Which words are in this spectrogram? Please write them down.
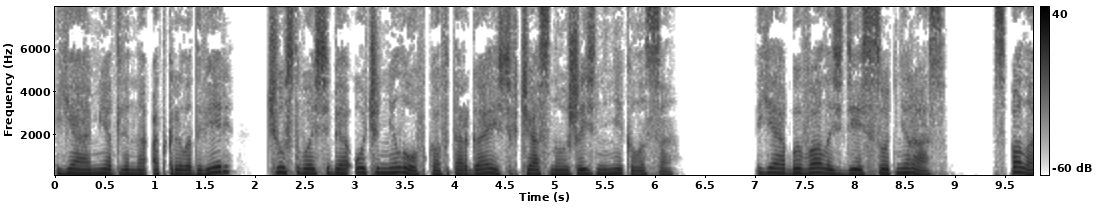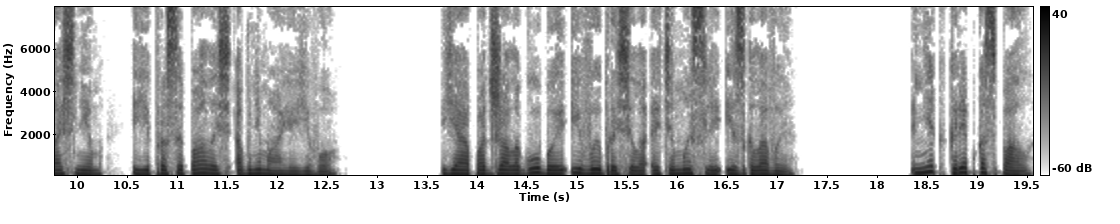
Я медленно открыла дверь, чувствуя себя очень неловко, вторгаясь в частную жизнь Николаса. Я бывала здесь сотни раз, спала с ним и просыпалась, обнимая его. Я поджала губы и выбросила эти мысли из головы. Ник крепко спал.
